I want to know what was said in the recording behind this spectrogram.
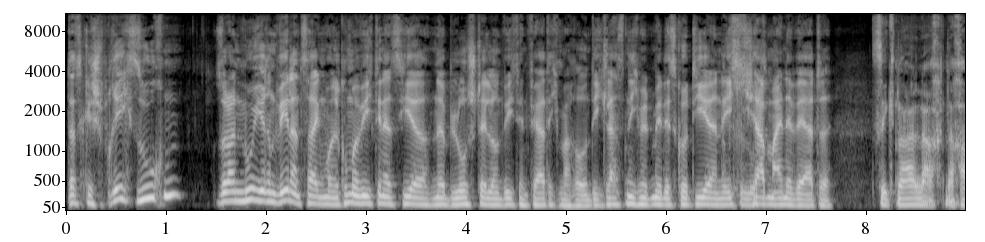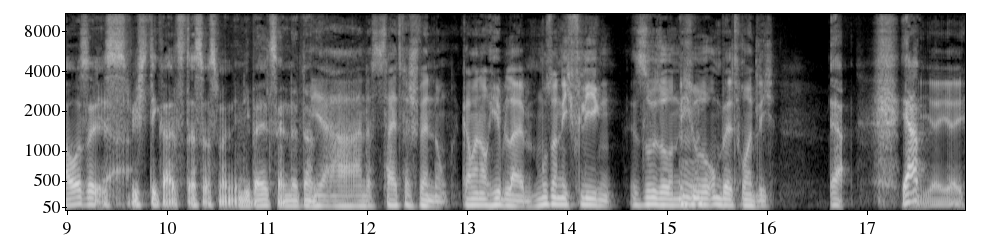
das Gespräch suchen, sondern nur ihren Wählern zeigen wollen. Guck mal, wie ich den jetzt hier ne, bloßstelle und wie ich den fertig mache. Und ich lasse nicht mit mir diskutieren. Ich habe meine Werte. Signal nach, nach Hause ist wichtiger als das, was man in die Welt sendet dann. Ja, das ist Zeitverschwendung. Kann man auch hier bleiben. Muss man nicht fliegen. Ist sowieso nicht so umweltfreundlich. Ja, ja Ja, ja, ja.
